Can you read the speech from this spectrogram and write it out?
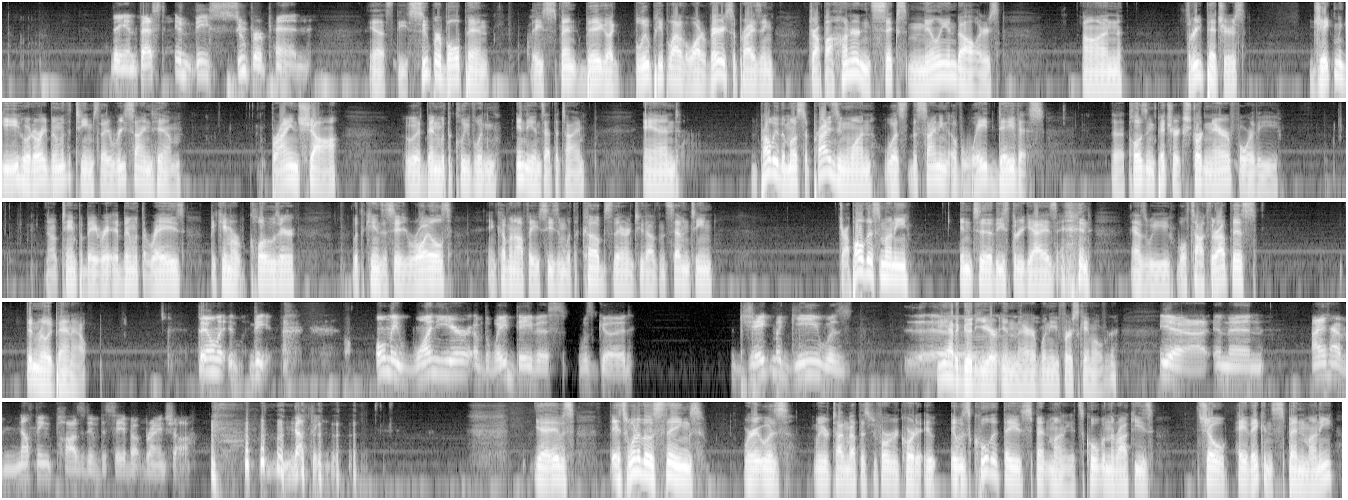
They invest in the super pen. Yes, the super bullpen. They spent big, like blew people out of the water. Very surprising. Drop $106 million on three pitchers Jake McGee, who had already been with the team, so they re signed him. Bryan Shaw, who had been with the Cleveland Indians at the time. And probably the most surprising one was the signing of Wade Davis, the closing pitcher extraordinaire for the you know, Tampa Bay. Ra- Had been with the Rays, became a closer with the Kansas City Royals, and coming off a season with the Cubs there in 2017. Drop all this money into these three guys, and as we will talk throughout this, didn't really pan out. They only the only one year of the Wade Davis was good. Jake McGee was He had a good year in there when he first came over. Yeah, and then I have nothing positive to say about Bryan Shaw. nothing. Yeah, it was. It's one of those things where it was. We were talking about this before we recorded. It it was cool that they spent money. It's cool when the Rockies show, hey, they can spend money.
